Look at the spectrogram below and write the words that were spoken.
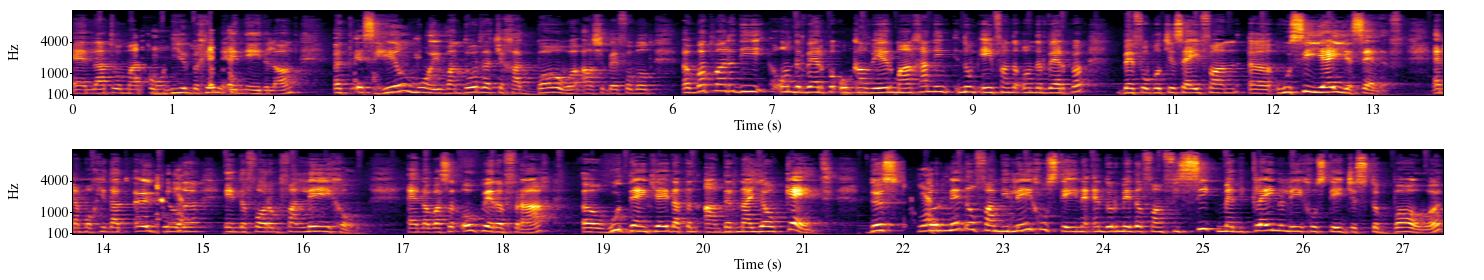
En laten we maar gewoon hier beginnen in Nederland. Het is heel mooi, want doordat je gaat bouwen, als je bijvoorbeeld. Uh, wat waren die onderwerpen ook alweer? Maar ga neem, noem een van de onderwerpen. Bijvoorbeeld, je zei van uh, hoe zie jij jezelf? En dan mocht je dat uitbeelden in de vorm van Lego. En dan was er ook weer een vraag: uh, hoe denk jij dat een ander naar jou kijkt? Dus door middel van die Lego-stenen en door middel van fysiek met die kleine Lego-steentjes te bouwen,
